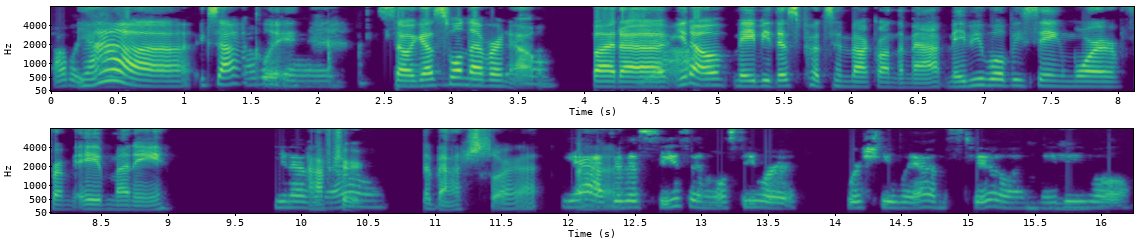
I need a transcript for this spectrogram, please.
Probably. Yeah, Probably exactly. did. So I guess we'll never know. But uh, you know, maybe this puts him back on the map. Maybe we'll be seeing more from Abe Money, You never After- know. the Bachelorette. Yeah, after uh, this season, we'll see where where she lands too, and maybe Mhm. we'll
